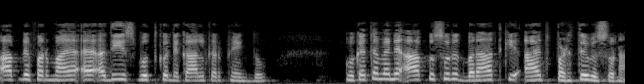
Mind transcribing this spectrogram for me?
آپ نے فرمایا، اے ادی اس بت کو نکال کر پھینک دو۔ وہ کہتے میں نے آپ کو سورت برات کی آیت پڑھتے ہوئے سنا۔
